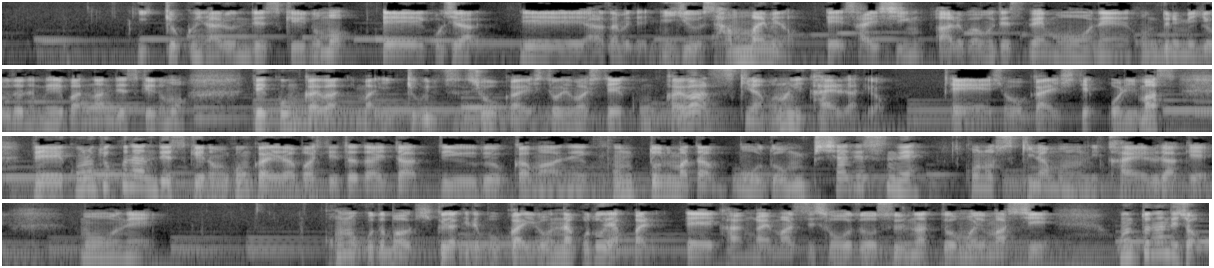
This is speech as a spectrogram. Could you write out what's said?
1曲になるんですけれども、えーこちら、えー改めて23枚目の、えー最新アルバムですね。もうね本当に名曲通りの名盤なんですけれどもで今回は今1曲ずつ紹介しておりまして今回は好きなものに変えるだけをえー紹介しております。でこの曲なんですけども今回選ばせていただいたっていうかまあね本当にまたもうドンピシャですね。この好きなものに変えるだけ。もうねこの言葉を聞くだけで僕はいろんなことをやっぱり、えー考えますし想像するなって思いますし本当なんでしょう？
